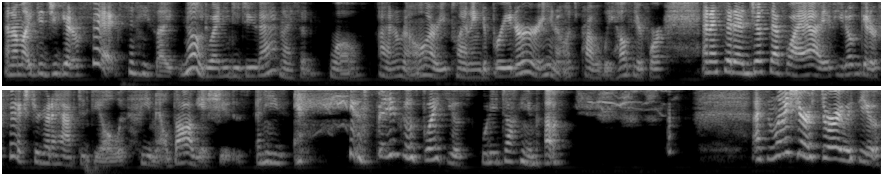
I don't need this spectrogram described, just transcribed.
And I'm like, did you get her fixed? And he's like, no, do I need to do that? And I said, well, I don't know. Are you planning to breed her? Or, you know, it's probably healthier for her. And I said, and just FYI, if you don't get her fixed, you're going to have to deal with female dog issues. And he's, his face goes blank. He goes, what are you talking about? I said, let me share a story with you.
